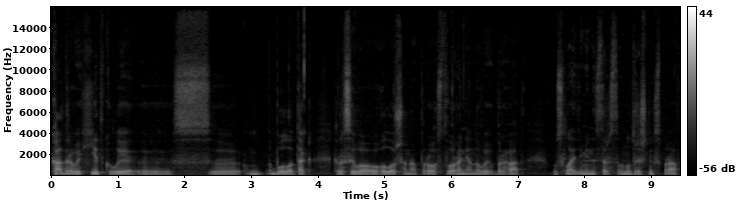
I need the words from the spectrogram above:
кадровий хід, коли е, е, було так красиво оголошено про створення нових бригад у складі Міністерства внутрішніх справ.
